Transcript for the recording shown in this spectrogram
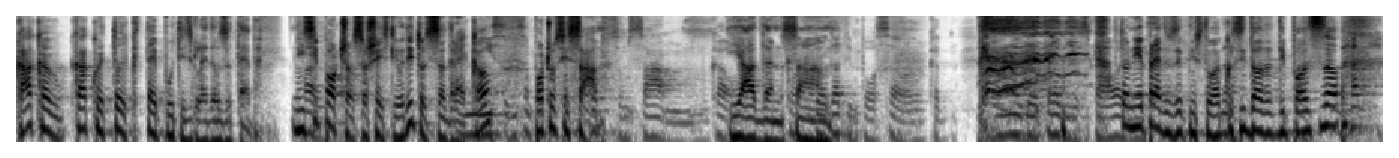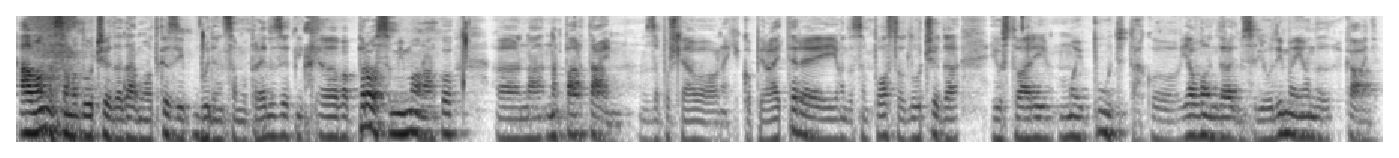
kakav, kako je to, taj put izgledao za tebe? Nisi pa, počeo sa šest ljudi, to si sad rekao. Nisam, nisam počeo si sam. Počeo sam sam. Kao, Jadan, kao sam. dodatim posao. Kad, spavaju, to nije preduzetništvo ako da. si dodati posao. da, ali onda sam odlučio da dam otkaz i budem samo preduzetnik. Prvo sam imao onako na, na part time zapošljavao neke copywritere i onda sam posle odlučio da je u stvari moj put tako, ja volim da radim sa ljudima i onda kao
